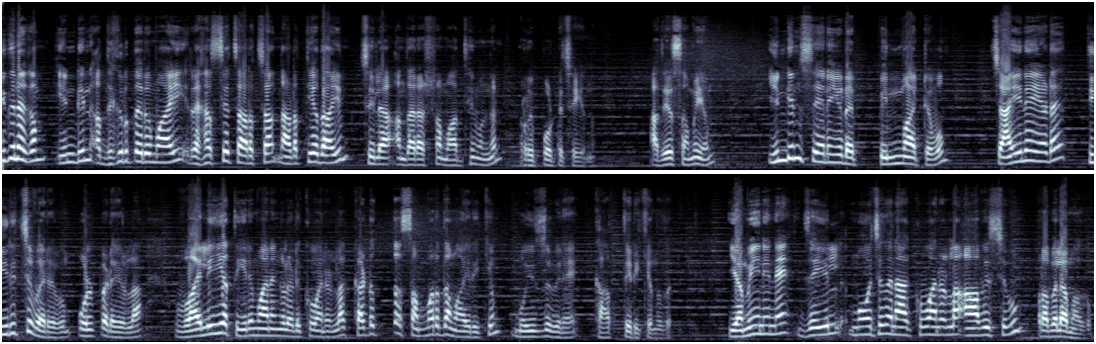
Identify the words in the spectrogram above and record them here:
ഇതിനകം ഇന്ത്യൻ അധികൃതരുമായി രഹസ്യ ചർച്ച നടത്തിയതായും ചില അന്താരാഷ്ട്ര മാധ്യമങ്ങൾ റിപ്പോർട്ട് ചെയ്യുന്നു. അതേസമയം ഇന്ത്യൻ സേനയുടെ പിന്മാറ്റവും ചൈനയുടെ തിരിച്ചുവരവും ഉൾപ്പെടെയുള്ള വലിയ തീരുമാനങ്ങൾ എടുക്കുവാനുള്ള കടുത്ത സമ്മർദ്ദമായിരിക്കും മൊയ്സുവിനെ കാത്തിരിക്കുന്നത്. യമീനിനെ ജയിൽ മോചിതനാക്കുവാനുള്ള ആവശ്യവും പ്രബലമാകും.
